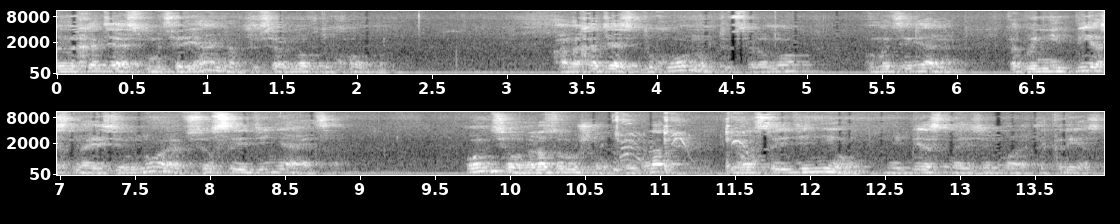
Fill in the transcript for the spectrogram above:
Ты находясь в материальном, ты все равно в духовном. А находясь в духовном, ты все равно в материальном. Как бы небесное, земное, все соединяется. Помните, он разрушил преграду, и он соединил небесное и земное, это крест.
